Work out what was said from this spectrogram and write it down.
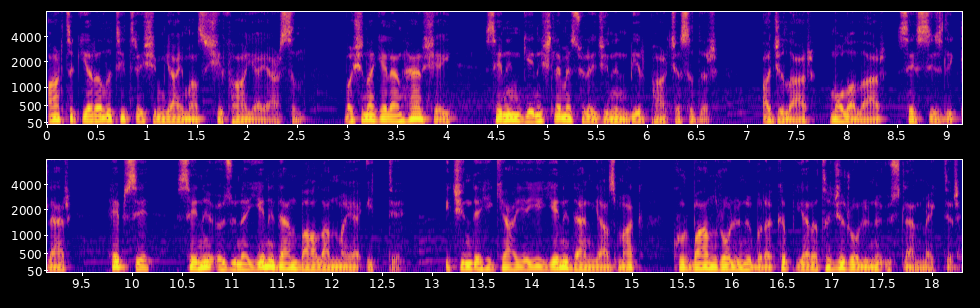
Artık yaralı titreşim yaymaz, şifa yayarsın. Başına gelen her şey senin genişleme sürecinin bir parçasıdır. Acılar, molalar, sessizlikler hepsi seni özüne yeniden bağlanmaya itti. İçinde hikayeyi yeniden yazmak, kurban rolünü bırakıp yaratıcı rolünü üstlenmektir.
